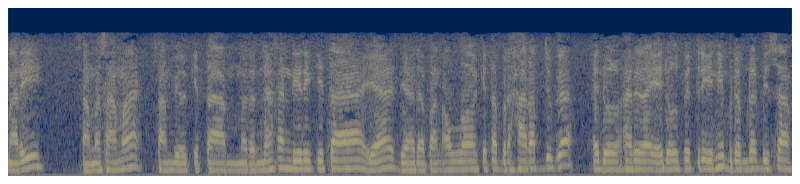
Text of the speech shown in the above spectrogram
mari sama-sama sambil kita merendahkan diri kita ya di hadapan Allah kita berharap juga Idul Hari Raya Idul Fitri ini benar-benar bisa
